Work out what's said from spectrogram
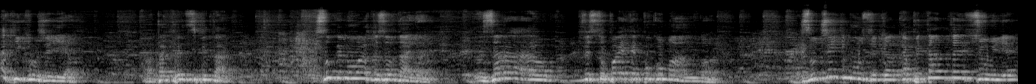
а кілька вже є. Так, в принципі, так. Слухаємо уважно завдання. Зараз е, виступайте покомандно. Звучить музика, капітан танцює.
